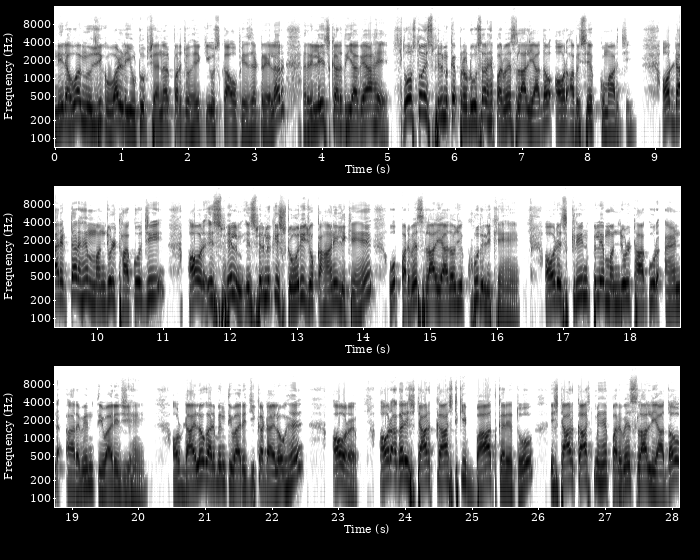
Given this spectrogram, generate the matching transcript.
Nirahua music world YouTube channel पर जो है कि उसका ऑफिशियल ट्रेलर रिलीज़ कर दिया गया है। दोस्तों, इस फ़िल्म के प्रोड्यूसर हैं परवेश लाल यादव और अभिषेक कुमार जी। और डायरेक्टर हैं मंजुल ठाकुर जी। और इस फ़िल्म इस फ़िल्म की स्टोरी जो कहानी लिखे हैं, वो परवेश लाल यादव जी खुद लिखे हैं। और screenplay Manjul Thakur and and Arvind Tiwari ji हैं। और डायलॉग अरविंद तिवारी जी का डायलॉग है। और और अगर स्टार कास्ट की बात करें तो स्टार कास्ट में है परवेश लाल यादव,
